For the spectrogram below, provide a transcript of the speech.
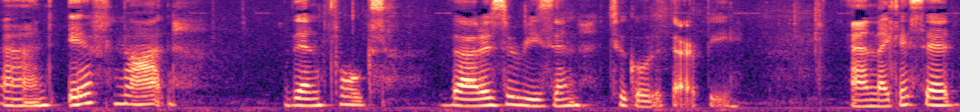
And if not, then folks, that is the reason to go to therapy. And like I said,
